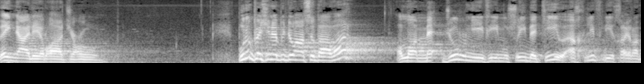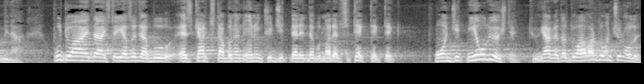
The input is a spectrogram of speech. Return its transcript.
ve inna ileyhi raciun. Bunun peşine bir duası daha var. Allah me'curni fi musibeti ve ahlifli hayran minha. Bu duayı da işte yazacak bu ezkar kitabının önünkü ciltlerinde bunlar hepsi tek tek tek. On cilt niye oluyor işte? Dünya kadar dua var da onun için oluyor.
